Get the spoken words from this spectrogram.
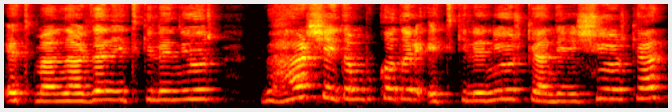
etmenlerden etkileniyor. Ve her şeyden bu kadar etkileniyorken, değişiyorken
